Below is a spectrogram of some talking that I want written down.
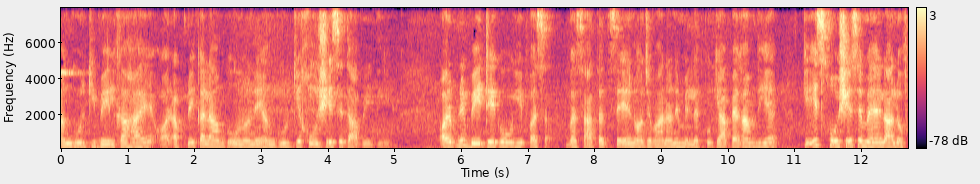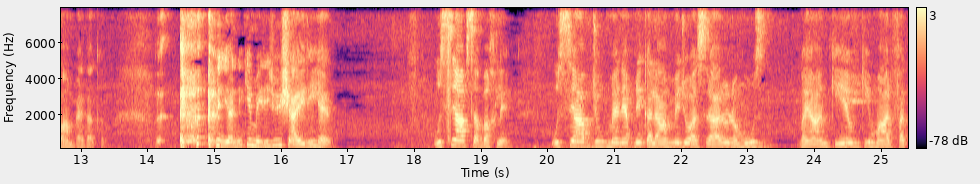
अंगूर की बेल कहा है और अपने कलाम को उन्होंने अंगूर के खोशे से ताबीर दिए और अपने बेटे को ये वसात से नौजवाना ने मिलत को क्या पैगाम दिया है? कि इस खोशे से मैं लाल फाम पैदा करूँ। यानी कि मेरी जो शायरी है, उससे आप सबक लें। उससे आप जो मैंने अपने कलाम में जो असरार और रमूज़ बयान किए हैं, उनकी मार्फत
